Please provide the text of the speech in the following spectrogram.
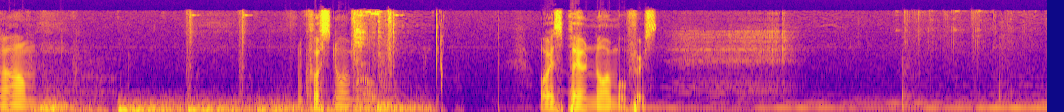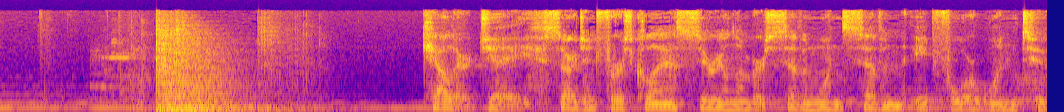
Um, of course, normal. Always play on normal first. Kellar J, Sergeant First Class, serial number 7178412.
